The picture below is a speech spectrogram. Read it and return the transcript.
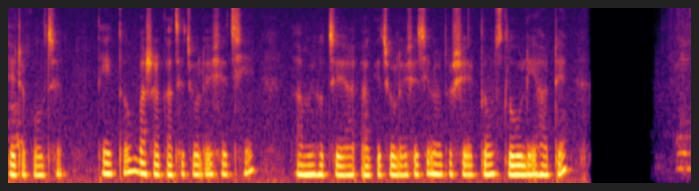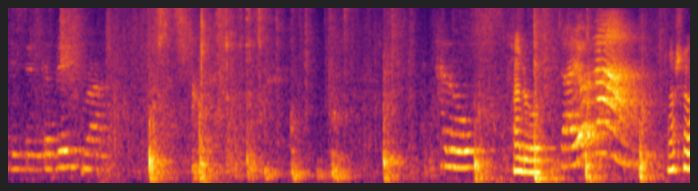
সেটা বলছে। এই তো বাসার কাছে চলে এসেছি। আমি হচ্ছে আগে চলে এসেছি নয়তো সে একদম স্লোলি হাঁটে. হ্যালো. আসো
